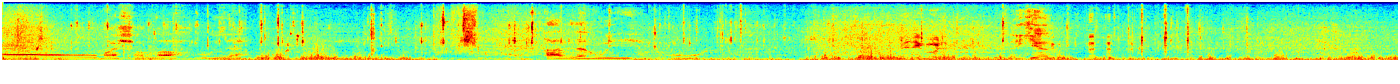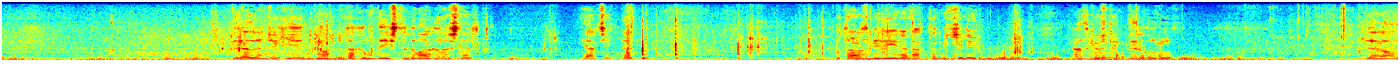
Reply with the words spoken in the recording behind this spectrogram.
Oo maşallah bu güzel. Harbiden bu iyi. Very good. Thank you. Biraz önceki dörtlü takımı değiştirdim arkadaşlar. Gerçekten bu tarz bir iğne taktım ikili. Biraz köstekleri uzun. Güzel aldı.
